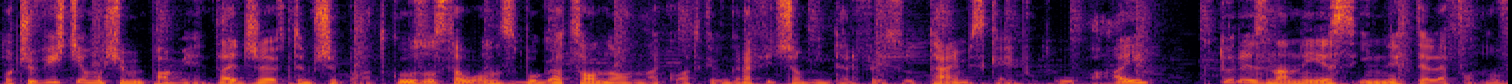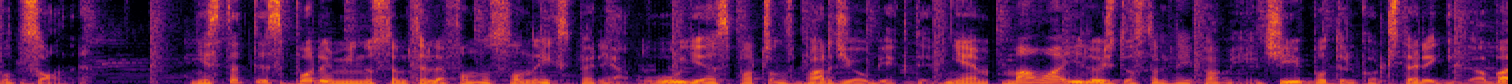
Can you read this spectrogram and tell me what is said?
Oczywiście musimy pamiętać, że w tym przypadku został on wzbogacony o nakładkę graficzną interfejsu Timescape UI, który znany jest z innych telefonów od Sony. Niestety sporym minusem telefonu Sony Xperia U jest, patrząc bardziej obiektywnie, mała ilość dostępnej pamięci, bo tylko 4 GB,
